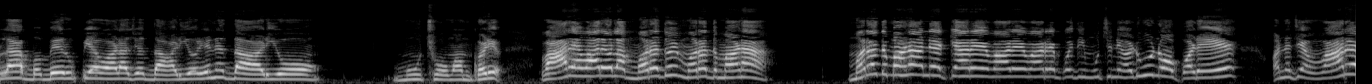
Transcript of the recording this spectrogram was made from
ઓલા બબે રૂપિયા વાળા જે દાળીઓ રે ને દાળીઓ મૂછો આમ ઘડ્યો વારે વારે ઓલા મરદ હોય, મરદ માણા. મરદ માણા ને ક્યારે વારે વારે કોઈ મૂછને અડવું ન પડે? અને જે વારે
